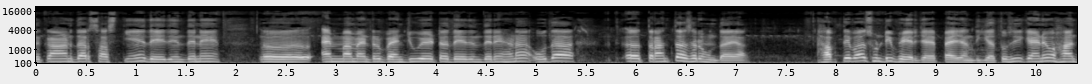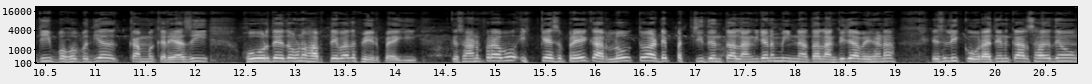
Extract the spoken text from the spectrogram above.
ਦੁਕਾਨਦਾਰ ਸਸਤੀਆਂ ਦੇ ਦਿੰਦੇ ਨੇ ਐਮਾਮੈਂਟਰ ਬੈਂਜੂਏਟ ਦੇ ਦਿੰਦੇ ਨੇ, ਹਨਾ, ਉਹਦਾ ਤੁਰੰਤ ਅਸਰ ਹੁੰਦਾ ਆ। ਹਫ਼ਤੇ ਬਾਅਦ ਸੁੰਡੀ ਫੇਰ ਜਾ, ਪੈ ਜਾਂਦੀ ਆ। ਤੁਸੀਂ ਕਹਿੰਦੇ ਹੋ, ਹਾਂਜੀ, ਬਹੁਤ ਵਧੀਆ ਕੰਮ ਕਰਿਆ ਸੀ। ਹੋਰ ਦੇ ਦਿਓ ਹੁਣ ਹਫ਼ਤੇ ਬਾਅਦ ਫੇਰ ਪੈ ਗਈ। ਕਿਸਾਨ ਭਰਾਵੋ, ਇੱਕੇ ਸਪਰੇਅ ਕਰ ਲਓ, ਤੁਹਾਡੇ 25 ਦਿਨ ਤਾਂ ਲੰਘ ਜਾਣ, ਮਹੀਨਾ ਤਾਂ ਲੰਘ ਜਾਵੇ, ਹਨਾ? ਇਸ ਲਈ ਕੋਰਾਜਨ ਕਰ ਸਕਦੇ ਹੋ।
